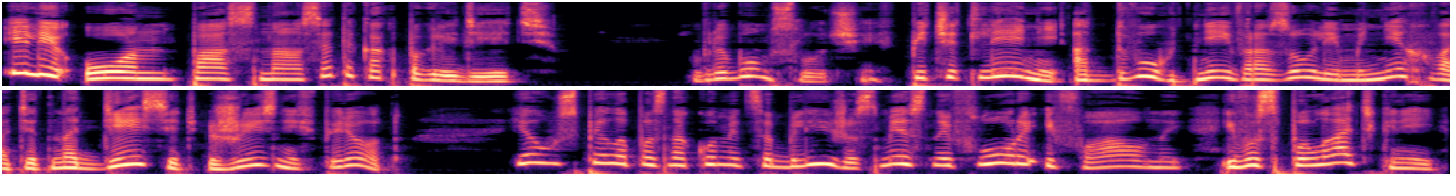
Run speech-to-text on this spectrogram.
Или он пас нас, это как поглядеть. В любом случае, впечатлений от двух дней в Розоле мне хватит на десять жизней вперед. Я успела познакомиться ближе с местной флорой и фауной и воспылать к ней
